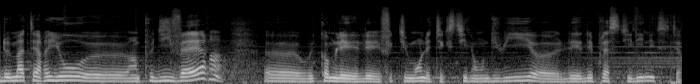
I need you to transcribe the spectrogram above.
matériaux un peu divers, comme les, effectivement les textiles enduits, les, les plastilines, etc.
